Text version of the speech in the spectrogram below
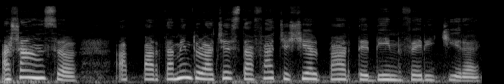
Așa însă, apartamentul acesta face și el parte din fericire.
